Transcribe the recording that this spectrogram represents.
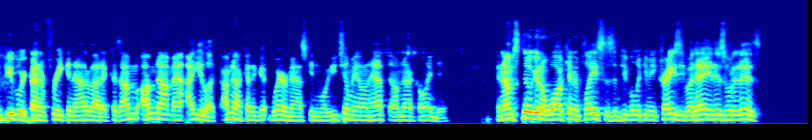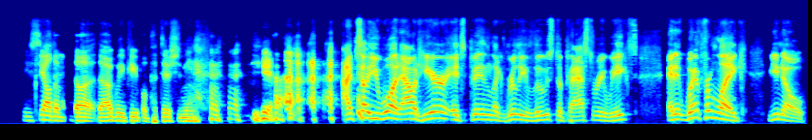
and people are kind of freaking out about it because i'm i'm not ma- I, you look i'm not going to wear a mask anymore you tell me i don't have to i'm not going to and i'm still going to walk into places and people look at me crazy but hey it is what it is You see all the, the, the ugly people petitioning. yeah I tell you what, out here, it's been like really loose the past three weeks. And it went from like, you know,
